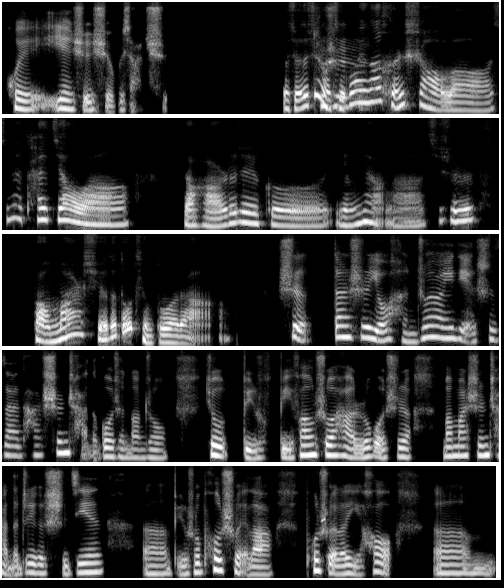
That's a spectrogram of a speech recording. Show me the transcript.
会厌学，学不下去。我觉得这种情况应该很少了。现在胎教啊，小孩的这个营养啊，其实宝妈学的都挺多的。是。但是有很重要一点是在它生产的过程当中，就比如比方说哈，如果是妈妈生产的这个时间，嗯，比如说破水了，破水了以后，嗯，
